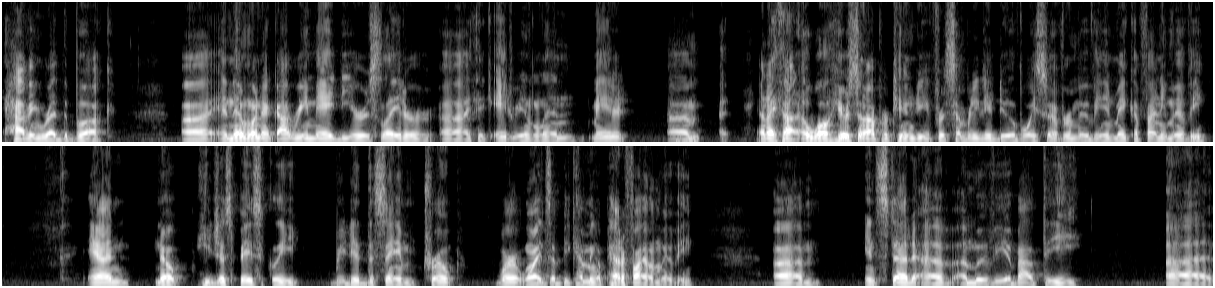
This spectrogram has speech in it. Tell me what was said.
having read the book, uh, and then when it got remade years later, uh, I think Adrian Lyne made it, um, and I thought, oh well, here's an opportunity for somebody to do a voiceover movie and make a funny movie, and nope, he just basically redid the same trope where it winds up becoming a pedophile movie. Um, instead of a movie about the uh,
